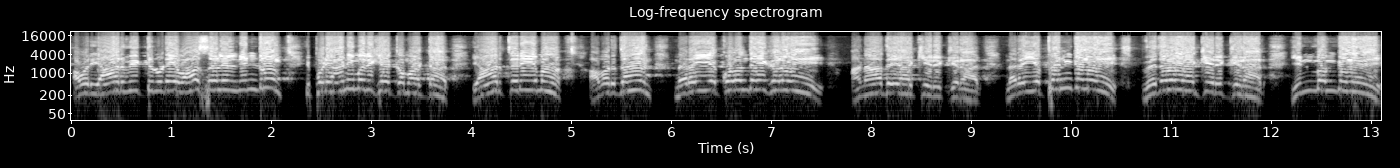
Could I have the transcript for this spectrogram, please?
அவர் யார் வீட்டினுடைய வாசலில் நின்றும் இப்படி அனுமதி கேட்க மாட்டார். யார் தெரியுமா? அவர்தான் நிறைய குழந்தைகளை அனாதையாக்கி இருக்கிறார். நிறைய பெண்களை விதவையாக்கி இருக்கிறார். இன்பங்களை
